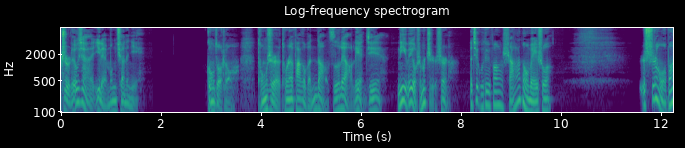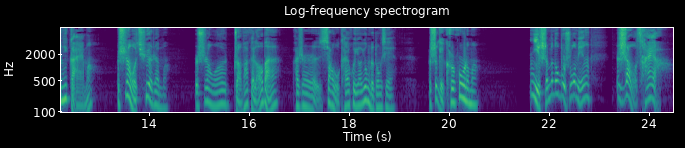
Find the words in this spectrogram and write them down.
只留下一脸蒙圈的你。工作中，同事突然发个文档、资料、链接，你以为有什么指示呢？结果对方啥都没说。是让我帮你改吗？是让我确认吗？是让我转发给老板，还是下午开会要用的东西？是给客户的吗？你什么都不说明，让我猜啊！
